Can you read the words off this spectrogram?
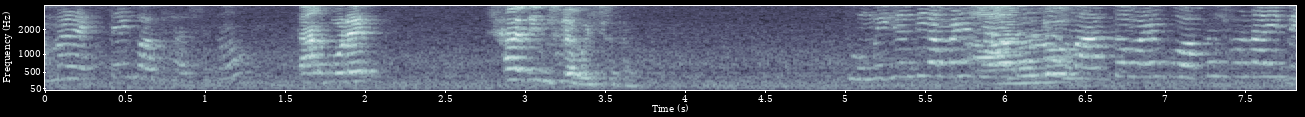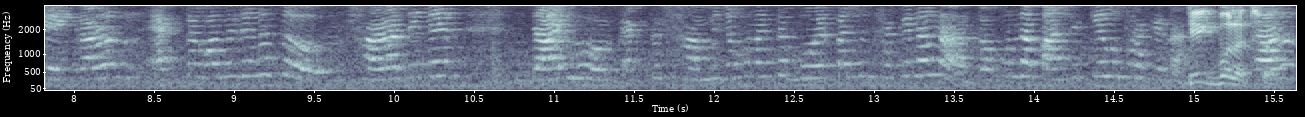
আমার একটাই কথা শুনো। তারপরে সারাদিন শুয়ে বসে থাকো। তুমি যদি আমার আর হলো- মা তো আমার কথা শোনাইবে। কারণ একটা কথা জানো তো সারাদিনের যাই হোক একটা স্বামী যখন একটা বউয়ের পাশে থাকে না না তখন না পাশে কেউ থাকে না। ঠিক বলেছ। কারণ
